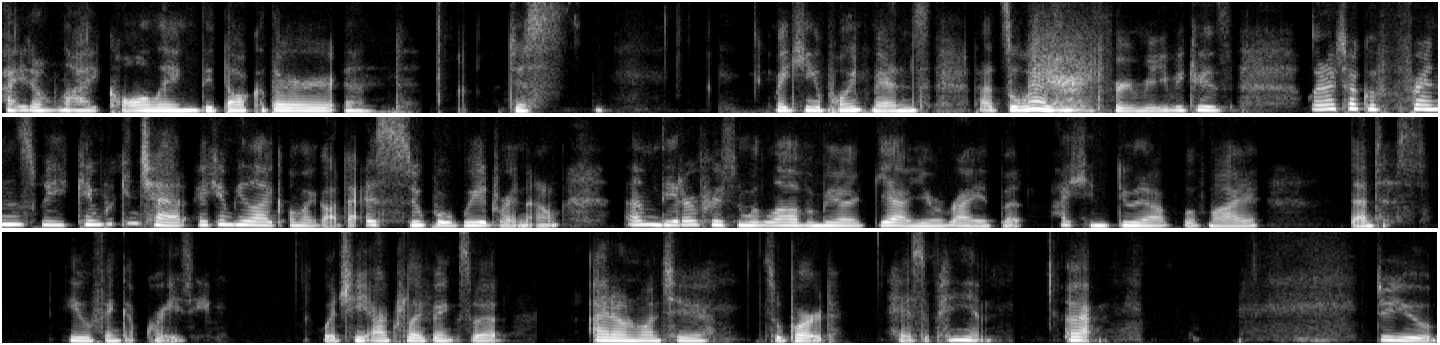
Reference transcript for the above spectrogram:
I don't like calling the doctor and just making appointments. That's weird for me because when I talk with friends, we can we can chat. I can be like, "Oh my god, that is super weird right now," and the other person would laugh and be like, "Yeah, you're right," but I can do that with my dentist. He would think I'm crazy, which he actually thinks, but I don't want to support his opinion. Okay. Do you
